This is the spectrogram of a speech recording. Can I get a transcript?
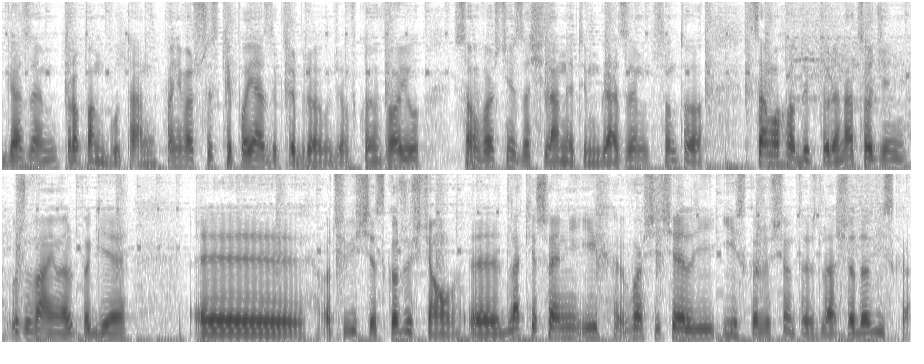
Gazem propan-butan, ponieważ wszystkie pojazdy, które biorą udział w konwoju są właśnie zasilane tym gazem. Są to samochody, które na co dzień używają LPG, oczywiście z korzyścią dla kieszeni ich właścicieli i z korzyścią też dla środowiska.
